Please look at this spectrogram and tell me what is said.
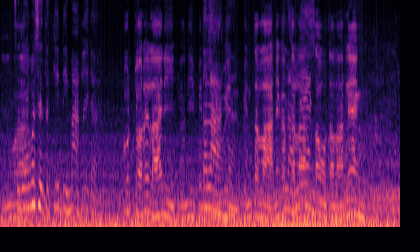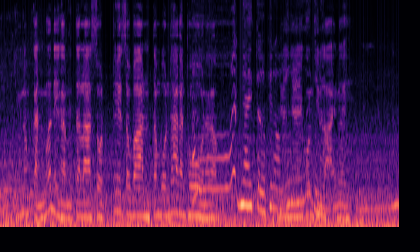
ถือแสดงว่าเศรษฐกิจดีมากเลยจ้ะ รถจอดได้หลายนี่ อันนี้เป็นตลาดเซเว่นจ้ะเป็นตลาดนะครับ ตตลาลาดดแรง เศร้าตลาดแรงมีน้ำกันเมื่อนี่ครับนี่ตลาดสดเทศบาลตำบลท่ากันโทนะครับโอ้ยใหญ่เติบพี่น้องใหญ่ๆคนที่หลายเลยอืม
